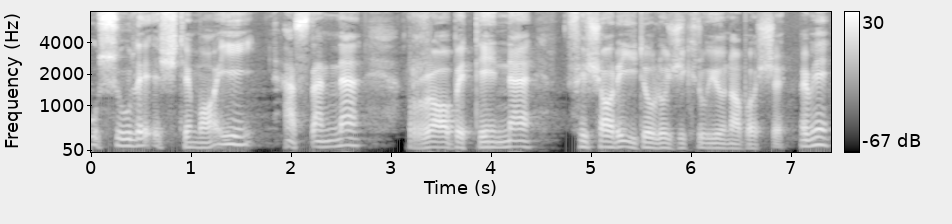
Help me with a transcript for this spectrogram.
اصول اجتماعی هستن نه رابطه نه فشار ایدولوژیک روی اونا باشه. ببینید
